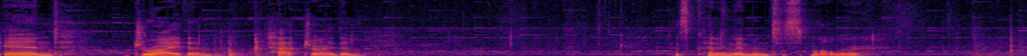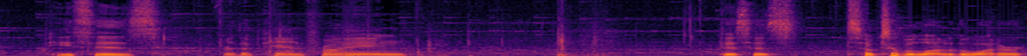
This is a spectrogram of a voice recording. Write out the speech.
and dry them, pat dry them. Just cutting them into smaller pieces for the pan frying. This has soaked up a lot of the water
